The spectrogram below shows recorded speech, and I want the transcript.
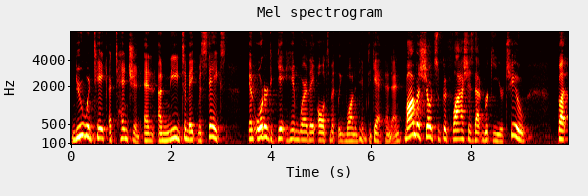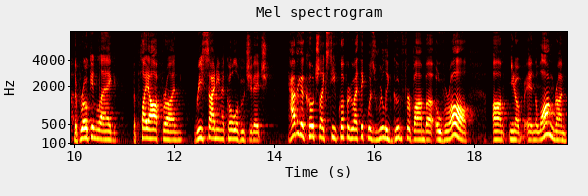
knew would take attention and a need to make mistakes in order to get him where they ultimately wanted him to get. And, and Bamba showed some good flashes that rookie year, too. But the broken leg, the playoff run, re signing Nikola Vucevic, having a coach like Steve Clifford, who I think was really good for Bamba overall, um, you know, in the long run,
